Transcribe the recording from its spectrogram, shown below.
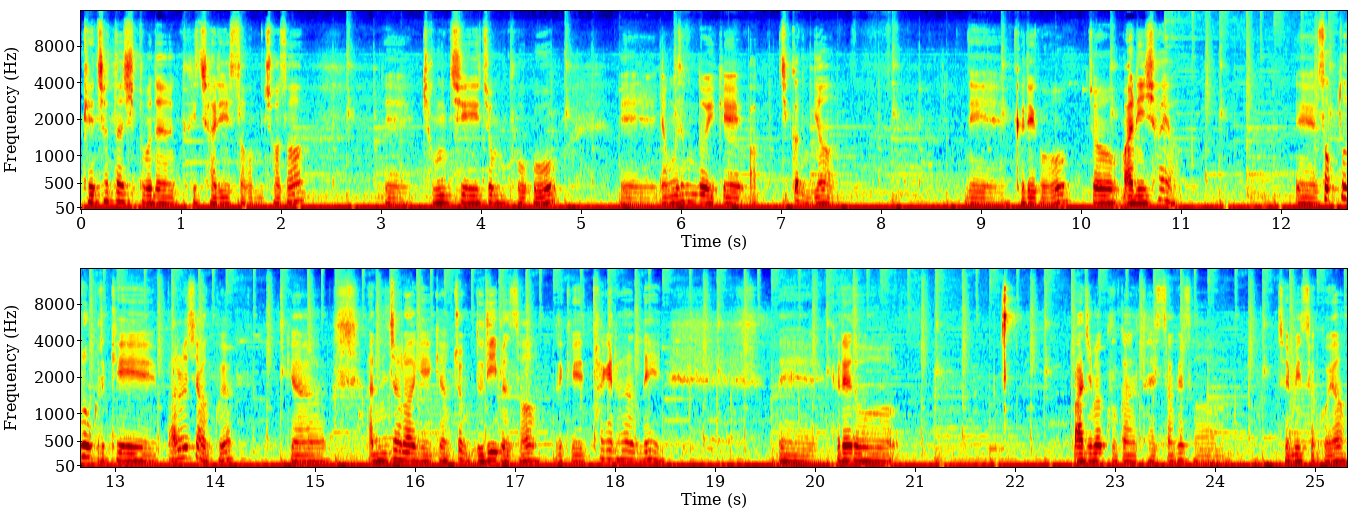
괜찮다 싶으면은 그 자리에서 멈춰서 네, 경치 좀 보고 네, 영상도 이렇게 막 찍거든요. 네, 그리고 좀 많이 쉬어요. 네, 속도도 그렇게 빠르지 않고요. 그냥 안전하게 그냥 좀 느리면서 이렇게 타긴 하는데 네, 그래도 마지막 구간 달성해서 재밌었고요.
